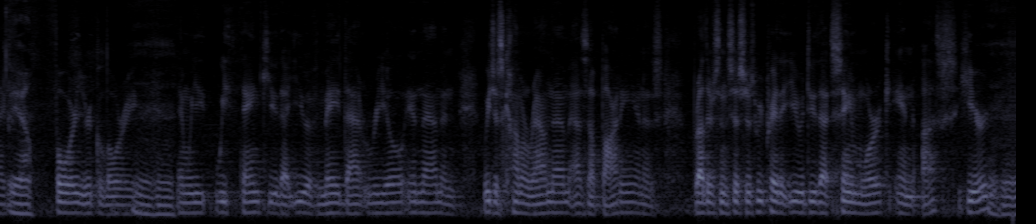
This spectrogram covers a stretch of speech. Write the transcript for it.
life Yeah. for your glory. Mm-hmm. And we, we thank you that you have made that real in them. And we just come around them as a body and as brothers and sisters. We pray that you would do that same work in us here. Mm-hmm.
